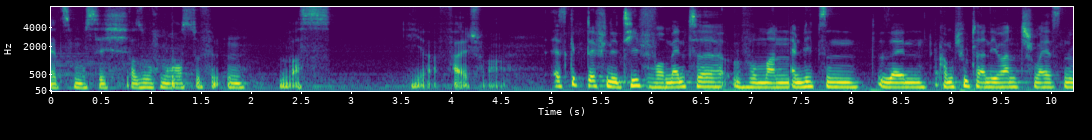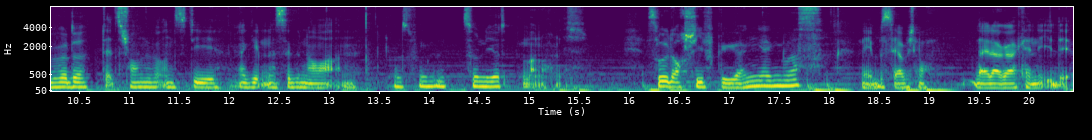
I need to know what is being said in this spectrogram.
Jetzt muss ich versuchen herauszufinden, was hier falsch war. Es gibt definitiv Momente, wo man am liebsten seinen Computer an die Wand schmeißen würde. Jetzt schauen wir uns die Ergebnisse genauer an. Und es funktioniert immer noch nicht. Ist wohl doch schief gegangen irgendwas? Nee, bisher habe ich noch leider gar keine Idee.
